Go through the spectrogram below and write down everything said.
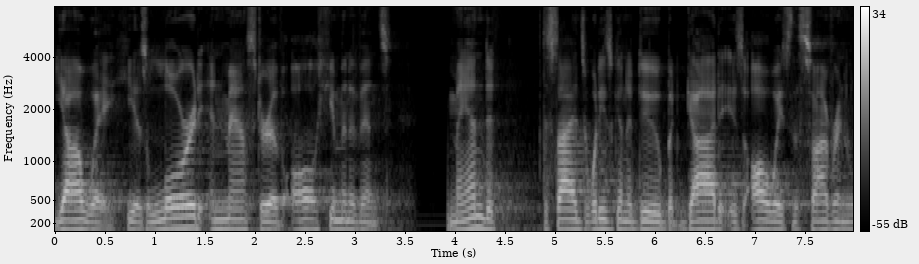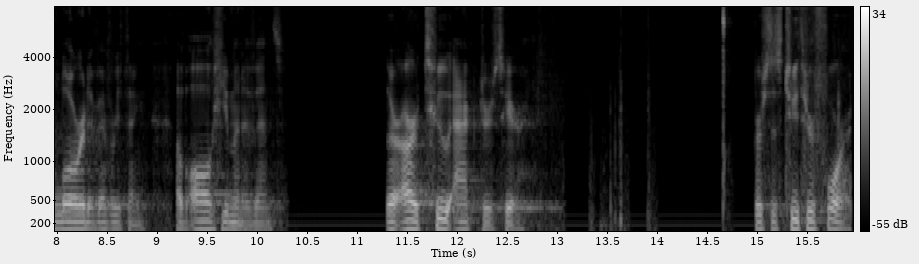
Yahweh, He is Lord and Master of all human events. Man de- decides what he's going to do, but God is always the sovereign Lord of everything, of all human events. There are two actors here. Verses 2 through 4.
